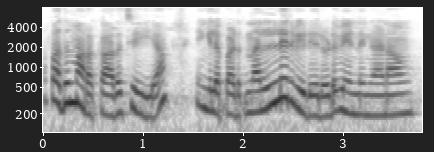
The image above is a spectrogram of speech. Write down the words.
അപ്പോൾ അത് മറക്കാതെ ചെയ്യുക എങ്കിലപ്പോൾ അടുത്ത നല്ലൊരു വീഡിയോയിലൂടെ വീണ്ടും കാണാം.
